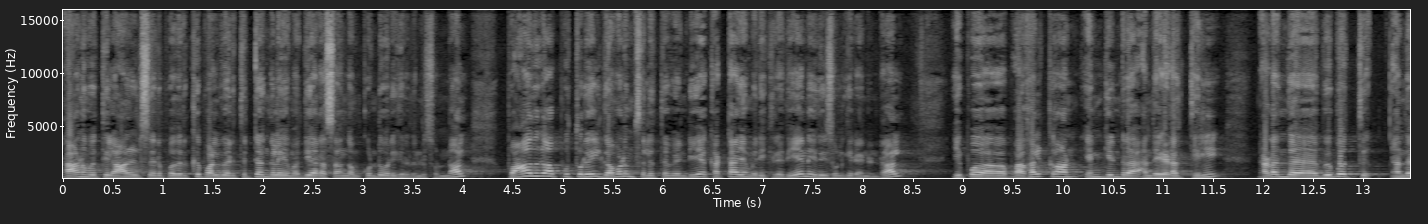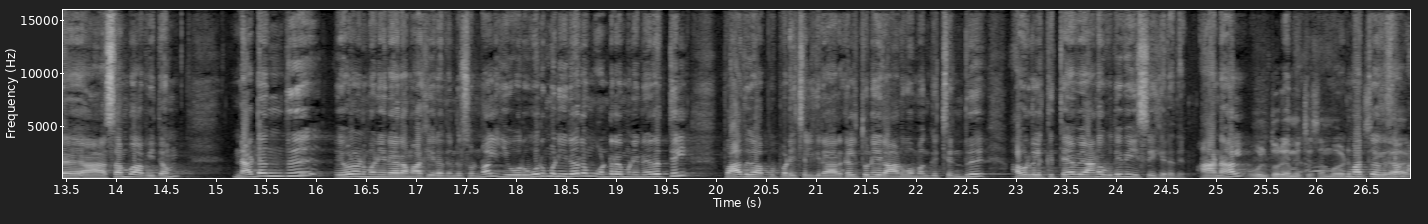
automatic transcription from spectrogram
இராணுவத்தில் ஆள் சேர்ப்பதற்கு பல்வேறு திட்டங்களை மத்திய அரசாங்கம் கொண்டு வருகிறது என்று சொன்னால் பாதுகாப்புத் துறையில் கவனம் செலுத்த வேண்டிய கட்டாயம் இருக்கிறது. ஏன் இதை சொல்கிறேன் என்றால் இப்போ பகல்கான் என்கின்ற அந்த இடத்தில் நடந்த விபத்து அந்த அசம்பாவிதம் நடந்து எவ்வளவு மணி நேரம் ஆகிறது என்று சொன்னால் ஒரு ஒரு மணி நேரம் ஒன்றரை மணி நேரத்தில் பாதுகாப்பு படை செல்கிறார்கள். துணை ராணுவம் அங்கு சென்று அவர்களுக்கு தேவையான உதவியை செய்கிறது. ஆனால் உள்துறை அமைச்சர் சம்பவம்.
